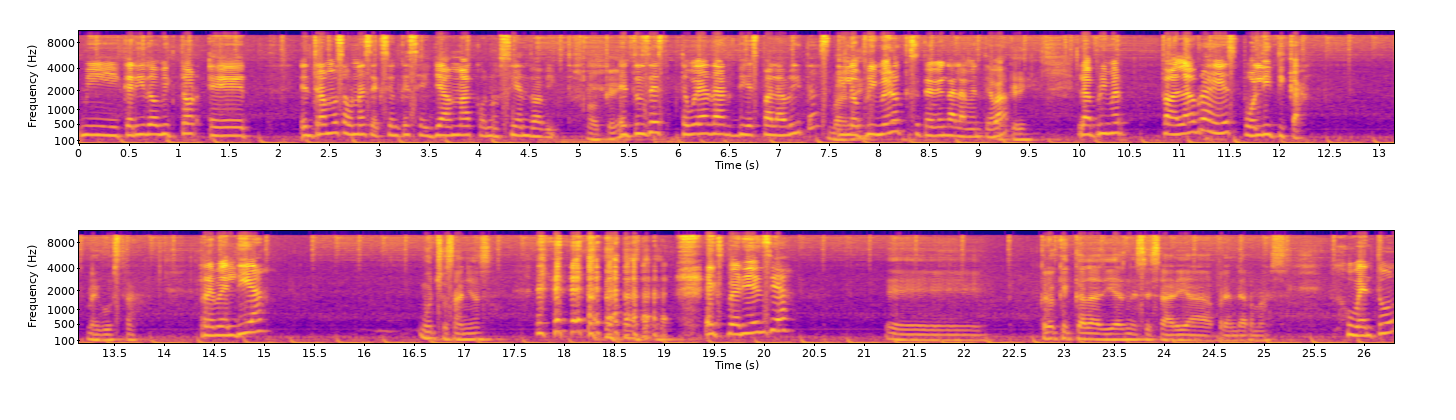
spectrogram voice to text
mi querido Víctor, eh, entramos a una sección que se llama Conociendo a Víctor. Entonces te voy a dar 10 palabritas y lo primero que se te venga a la mente, ¿va? La primera palabra es política. Me gusta. Rebeldía. Muchos años. Experiencia. Eh, creo que cada día es necesaria aprender más. Juventud.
